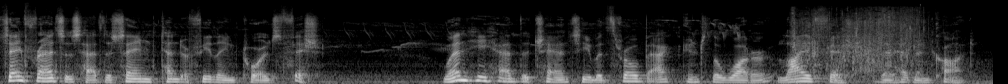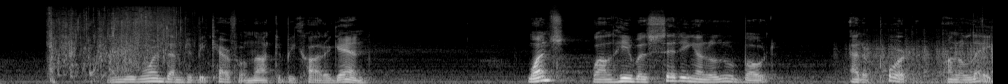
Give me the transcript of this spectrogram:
St. Francis had the same tender feeling towards fish. When he had the chance, he would throw back into the water live fish that had been caught. And he warned them to be careful not to be caught again. Once, while he was sitting in a little boat at a port on a lake.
